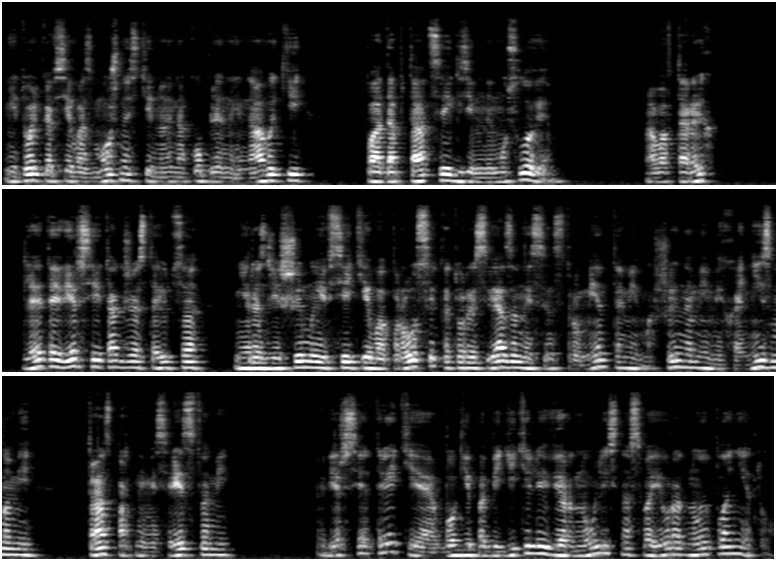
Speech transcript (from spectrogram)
не только все возможности, но и накопленные навыки по адаптации к земным условиям? А во-вторых, для этой версии также остаются неразрешимые все те вопросы, которые связаны с инструментами, машинами, механизмами, транспортными средствами. Версия третья. Боги-победители вернулись на свою родную планету.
